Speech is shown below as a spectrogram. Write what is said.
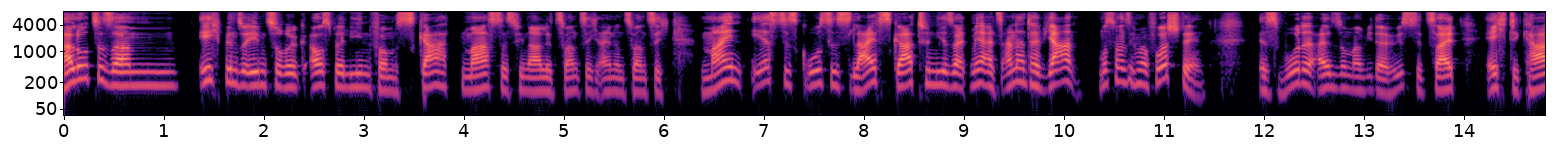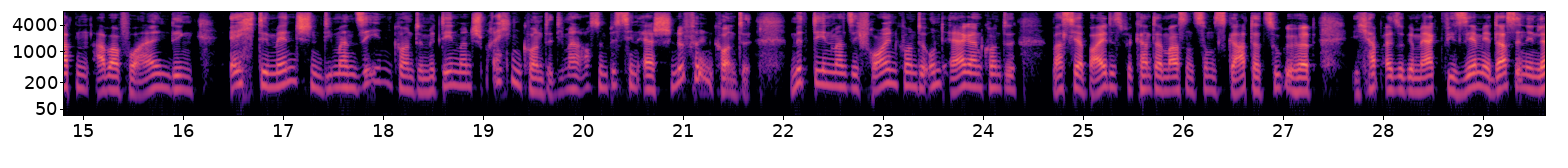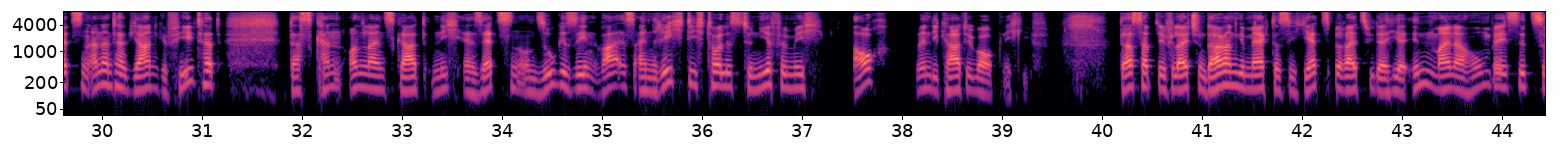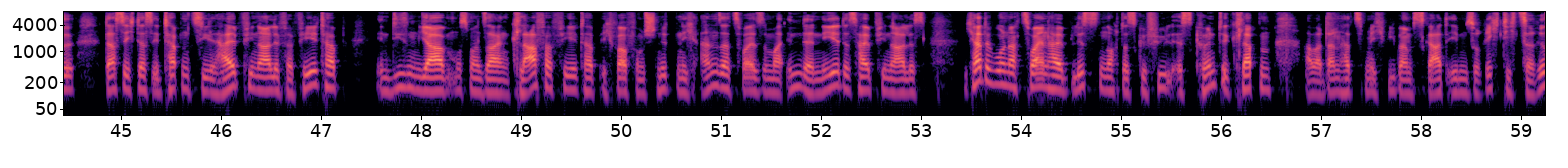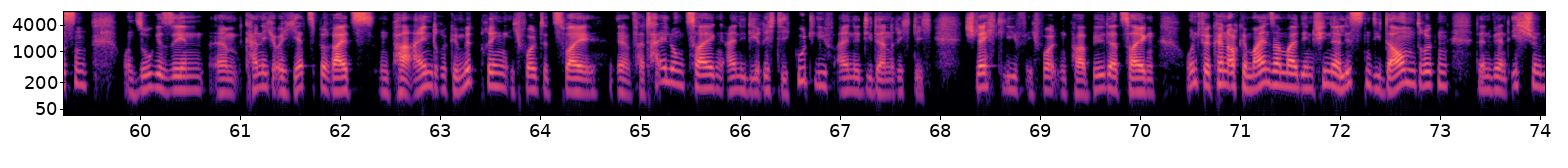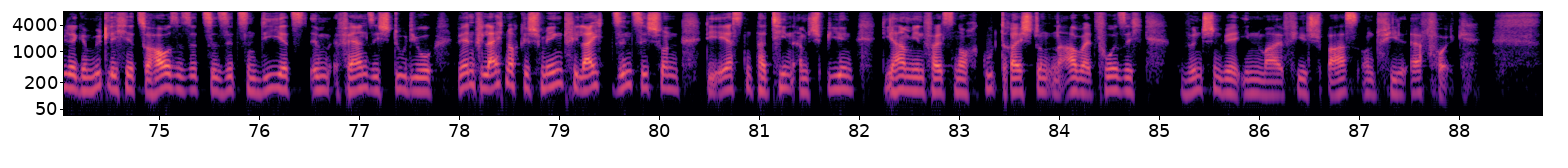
Hallo zusammen, ich bin soeben zurück aus Berlin vom Skat Masters Finale 2021. Mein erstes großes Live-Skat-Turnier seit mehr als anderthalb Jahren, muss man sich mal vorstellen. Es wurde also mal wieder höchste Zeit, echte Karten, aber vor allen Dingen echte Menschen, die man sehen konnte, mit denen man sprechen konnte, die man auch so ein bisschen erschnüffeln konnte, mit denen man sich freuen konnte und ärgern konnte, was ja beides bekanntermaßen zum Skat dazugehört. Ich habe also gemerkt, wie sehr mir das in den letzten anderthalb Jahren gefehlt hat. Das kann Online-Skat nicht ersetzen und so gesehen war es ein richtig tolles Turnier für mich, auch wenn die Karte überhaupt nicht lief. Das habt ihr vielleicht schon daran gemerkt, dass ich jetzt bereits wieder hier in meiner Homebase sitze, dass ich das Etappenziel Halbfinale verfehlt habe in diesem Jahr, muss man sagen, klar verfehlt habe. Ich war vom Schnitt nicht ansatzweise mal in der Nähe des Halbfinales. Ich hatte wohl nach zweieinhalb Listen noch das Gefühl, es könnte klappen, aber dann hat es mich wie beim Skat eben so richtig zerrissen. Und so gesehen ähm, kann ich euch jetzt bereits ein paar Eindrücke mitbringen. Ich wollte zwei äh, Verteilungen zeigen, eine, die richtig gut lief, eine, die dann richtig schlecht lief. Ich wollte ein paar Bilder zeigen und wir können auch gemeinsam mal den Finalisten die Daumen drücken, denn während ich schon wieder gemütlich hier zu Hause sitze, sitzen die jetzt im Fernsehstudio Studio, werden vielleicht noch geschminkt, vielleicht sind sie schon die ersten Partien am Spielen. Die haben jedenfalls noch gut drei Stunden Arbeit vor sich. Wünschen wir ihnen mal viel Spaß und viel Erfolg.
